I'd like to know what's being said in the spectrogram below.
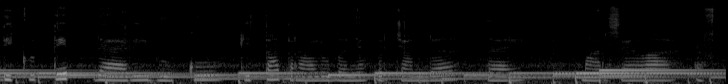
Dikutip dari buku Kita Terlalu Banyak Bercanda by Marcella FP.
